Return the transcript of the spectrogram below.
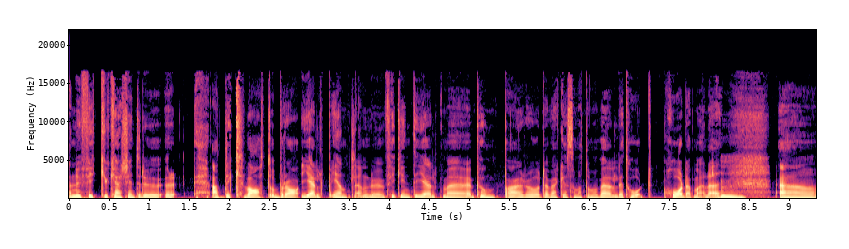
nu fick ju kanske inte du adekvat och bra hjälp egentligen. Du fick inte hjälp med pumpar och det verkar som att de var väldigt hård, hårda med dig. Mm. Uh,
